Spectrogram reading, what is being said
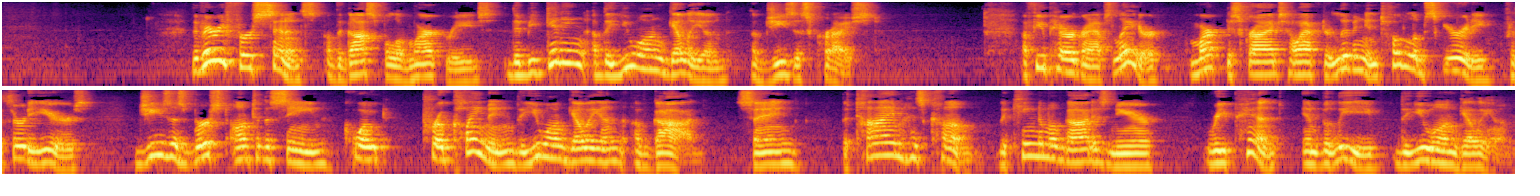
The very first sentence of the Gospel of Mark reads, The beginning of the Evangelion of Jesus Christ. A few paragraphs later, Mark describes how after living in total obscurity for 30 years, Jesus burst onto the scene, quote, proclaiming the Evangelion of God, saying, The time has come, the kingdom of God is near, repent and believe the Evangelion.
